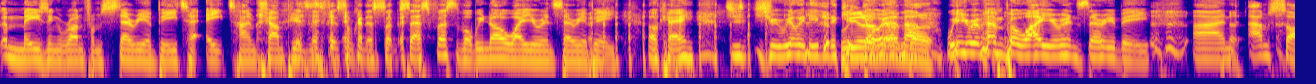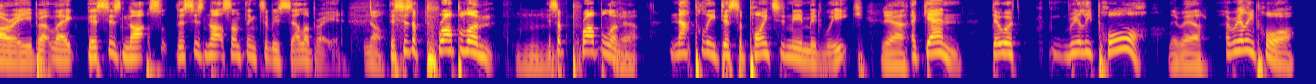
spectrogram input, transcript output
amazing run from Serie B to eight-time champions as if it's some kind of success. First of all, we know why you're in Serie B. Okay, do, you- do you really need me to keep We going on that? We remember why you're in Serie B, and I'm sorry, but like this is not this is not something to be celebrated. No. this is a problem. Mm-hmm. It's a problem. Yeah. Napoli disappointed me in midweek. Yeah. again, they were really poor, They were. really poor.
